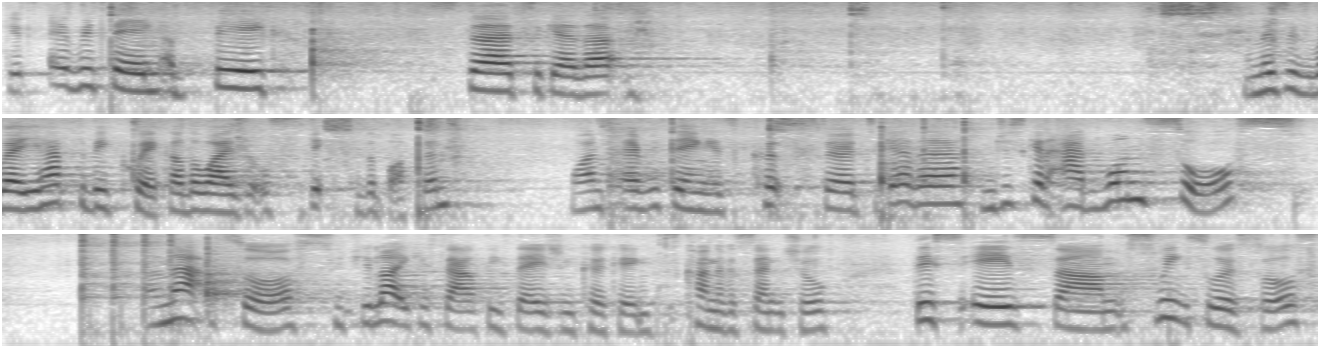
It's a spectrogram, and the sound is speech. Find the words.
Give everything a big stir together. And this is where you have to be quick, otherwise it will stick to the bottom. Once everything is cooked, stirred together, I'm just going to add one sauce. And that sauce, if you like your Southeast Asian cooking, it's kind of essential. This is some sweet soy sauce.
